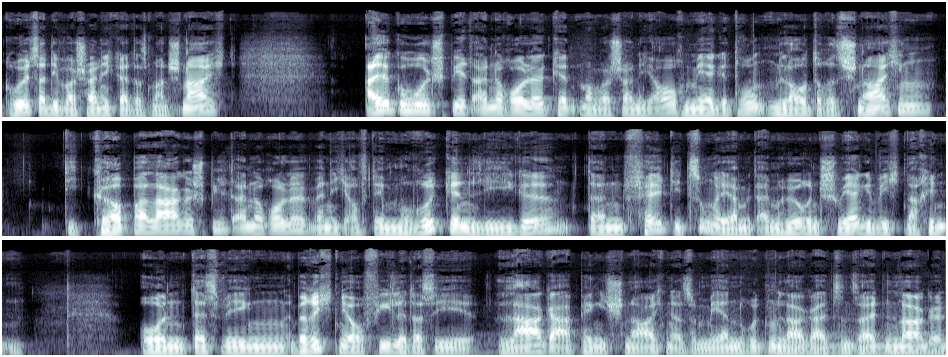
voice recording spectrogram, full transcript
größer die Wahrscheinlichkeit, dass man schnarcht. Alkohol spielt eine Rolle, kennt man wahrscheinlich auch. Mehr getrunken, lauteres Schnarchen. Die Körperlage spielt eine Rolle. Wenn ich auf dem Rücken liege, dann fällt die Zunge ja mit einem höheren Schwergewicht nach hinten. Und deswegen berichten ja auch viele, dass sie lageabhängig schnarchen, also mehr in Rückenlage als in Seitenlage.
